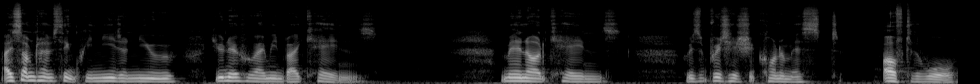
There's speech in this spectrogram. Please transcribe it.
I sometimes think we need a new. Do you know who I mean by Keynes? Maynard Keynes, who was a British economist after the war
